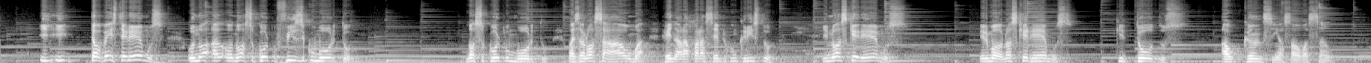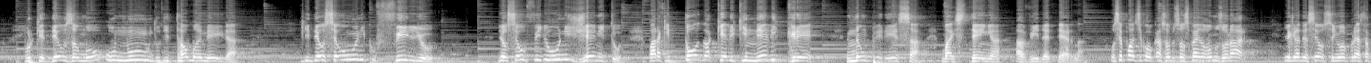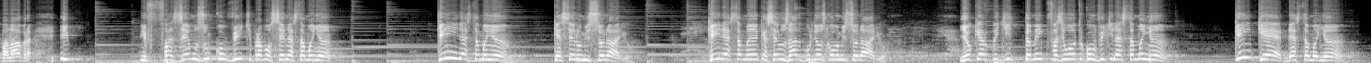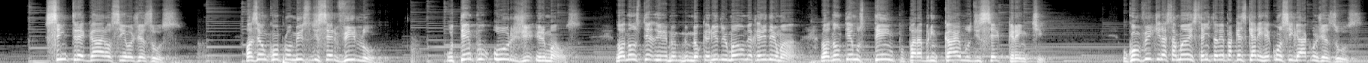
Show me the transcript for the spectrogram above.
e, e talvez teremos o, no, o nosso corpo físico morto, nosso corpo morto, mas a nossa alma reinará para sempre com Cristo. E nós queremos, irmão, nós queremos que todos alcancem a salvação. Porque Deus amou o mundo de tal maneira que deu seu único filho deu seu Filho unigênito, para que todo aquele que nele crê não pereça, mas tenha a vida eterna. Você pode se colocar sobre os seus pés, nós vamos orar e agradecer ao Senhor por essa palavra e, e fazemos um convite para você nesta manhã. Quem nesta manhã quer ser um missionário? Quem nesta manhã quer ser usado por Deus como missionário? E eu quero pedir também fazer um outro convite nesta manhã. Quem quer nesta manhã se entregar ao Senhor Jesus, fazer um compromisso de servi-lo. O tempo urge, irmãos. Nós não meu querido irmão, minha querida irmã, nós não temos tempo para brincarmos de ser crente. O convite dessa manhã estende também para aqueles que querem reconciliar com Jesus.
